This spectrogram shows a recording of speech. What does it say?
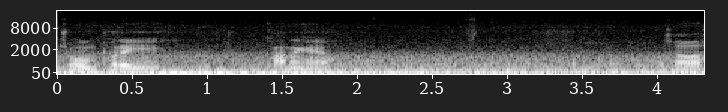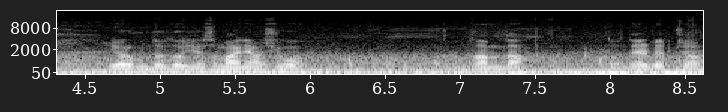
좋은 퍼링이 가능해요. 자 여러분들도 연습 많이 하시고 감사합니다. 또 내일 뵙죠?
